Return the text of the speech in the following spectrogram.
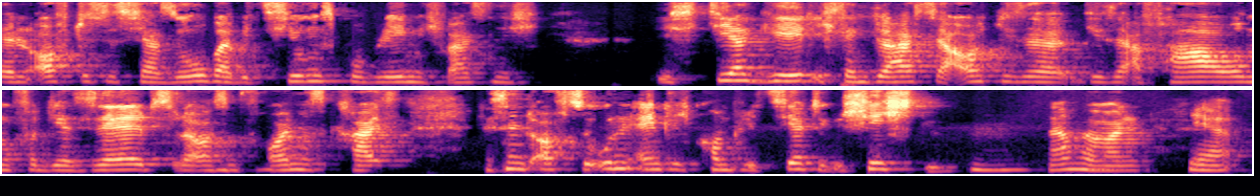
denn oft ist es ja so bei Beziehungsproblemen, ich weiß nicht, wie es dir geht. Ich denke, du hast ja auch diese, diese Erfahrung von dir selbst oder aus dem Freundeskreis. Das sind oft so unendlich komplizierte Geschichten. Mhm. Ne, wenn man ja.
